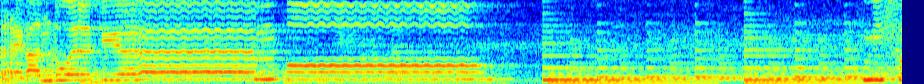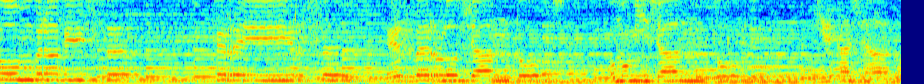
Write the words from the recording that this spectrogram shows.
regando el tiempo. Como mi llanto y he callado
